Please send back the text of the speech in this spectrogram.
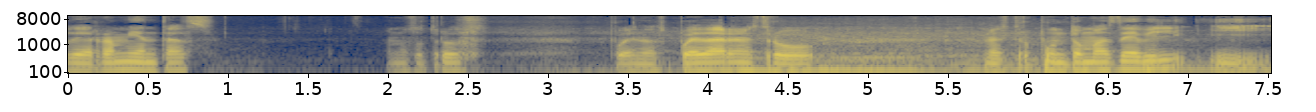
de herramientas, a nosotros pues nos puede dar nuestro nuestro punto más débil y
